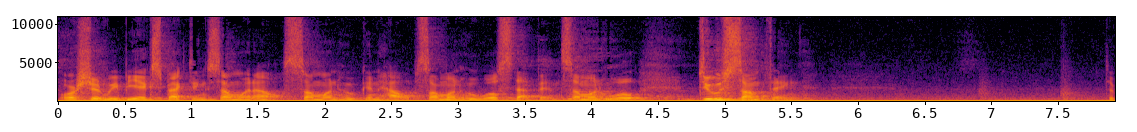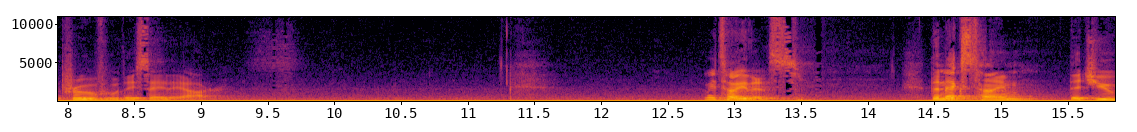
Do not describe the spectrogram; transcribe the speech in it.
Or should we be expecting someone else, someone who can help, someone who will step in, someone who will do something to prove who they say they are? Let me tell you this. The next time that you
